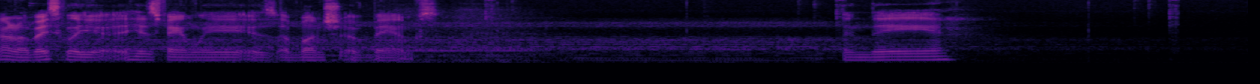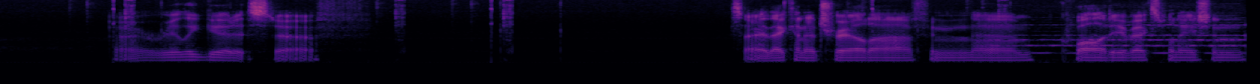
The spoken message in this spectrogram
I don't know, basically, uh, his family is a bunch of BAMs. And they are really good at stuff. Sorry, that kind of trailed off in um, quality of explanation.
